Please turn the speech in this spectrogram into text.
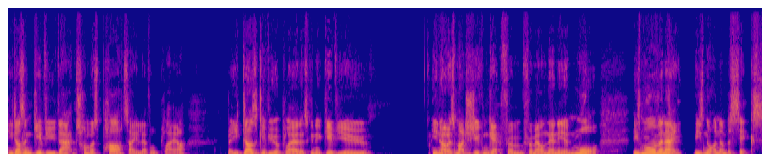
He doesn't give you that Thomas Partey level player, but he does give you a player that's going to give you, you know, as much as you can get from from Elneny and more. He's more of an eight. He's not a number six,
